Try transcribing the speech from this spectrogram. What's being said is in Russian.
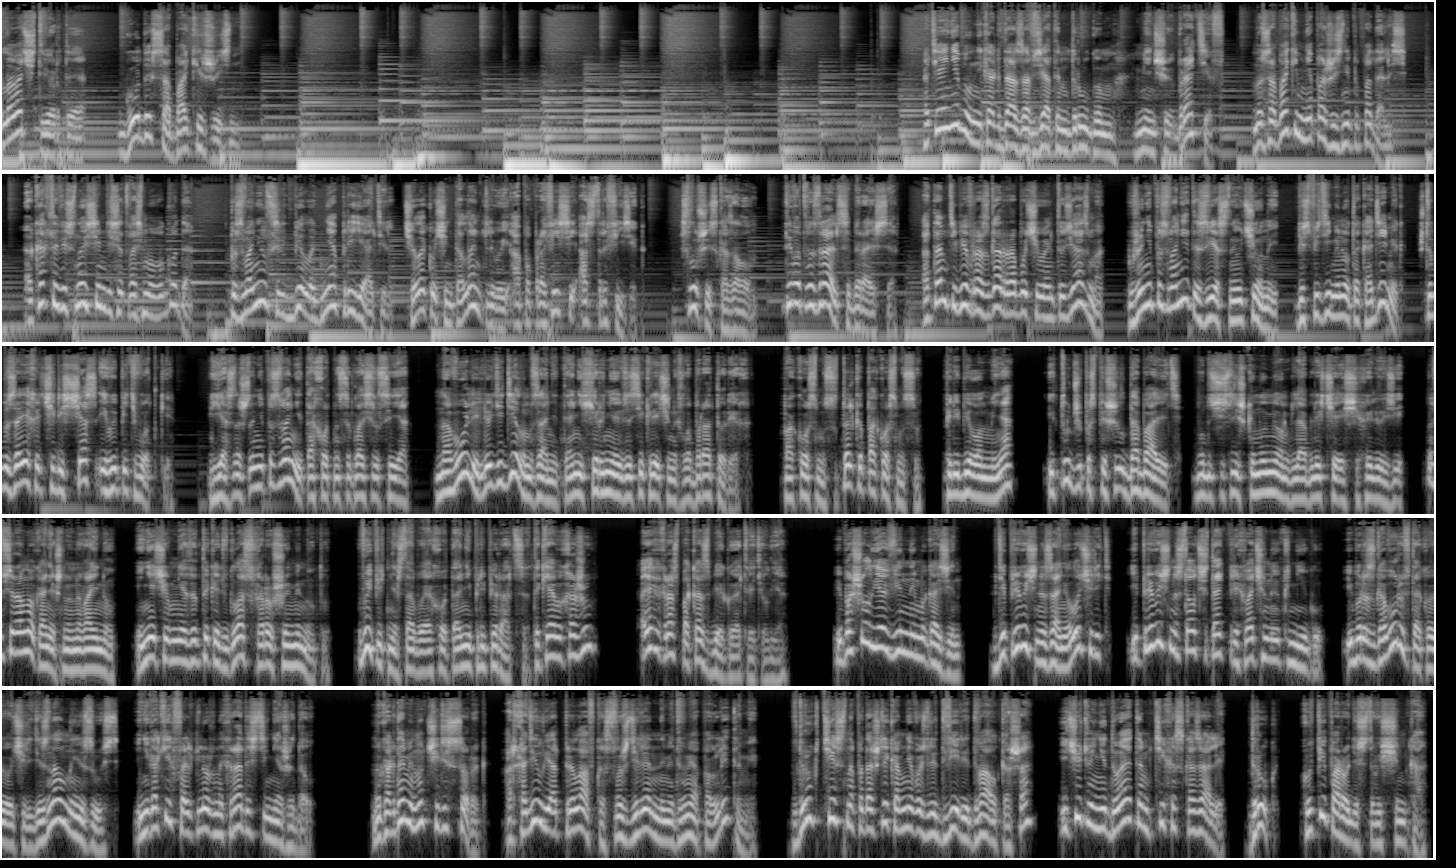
Глава 4. Годы собаки жизнь. Хотя я не был никогда завзятым другом меньших братьев, но собаки мне по жизни попадались. А как-то весной 78 -го года позвонил средь бела дня приятель, человек очень талантливый, а по профессии астрофизик. «Слушай», — сказал он, — «ты вот в Израиль собираешься, а там тебе в разгар рабочего энтузиазма уже не позвонит известный ученый, без пяти минут академик, чтобы заехать через час и выпить водки». «Ясно, что не позвонит», — охотно согласился я. На воле люди делом заняты, а не херней в засекреченных лабораториях. По космосу, только по космосу. Перебил он меня и тут же поспешил добавить, будучи слишком умен для облегчающих иллюзий. Но все равно, конечно, на войну. И нечего мне это тыкать в глаз в хорошую минуту. Выпить мне с тобой охота, а не припираться. Так я выхожу? А я как раз пока сбегаю, ответил я. И пошел я в винный магазин, где привычно занял очередь и привычно стал читать прихваченную книгу, ибо разговоры в такой очереди знал наизусть и никаких фольклорных радостей не ожидал. Но когда минут через сорок отходил я от прилавка с вожделенными двумя пол-литрами, вдруг тесно подошли ко мне возле двери два алкаша и чуть ли не дуэтом тихо сказали «Друг, купи породистого щенка».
